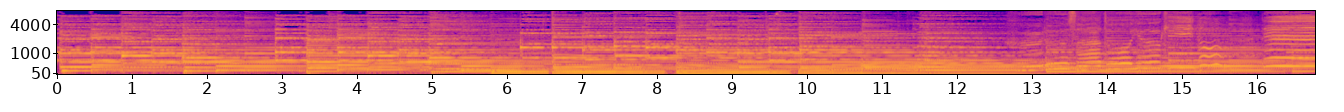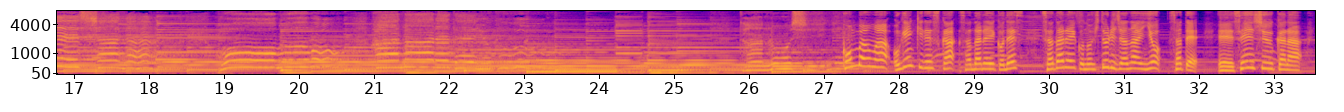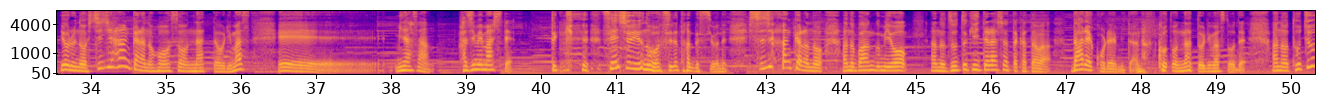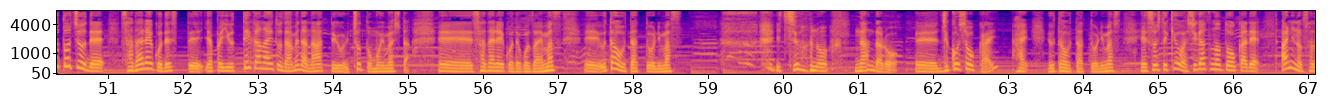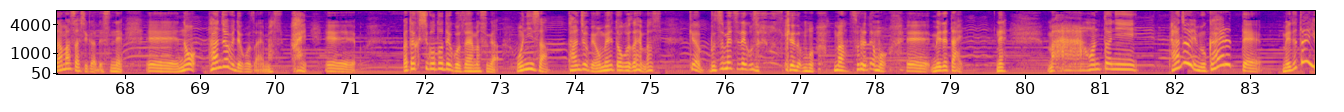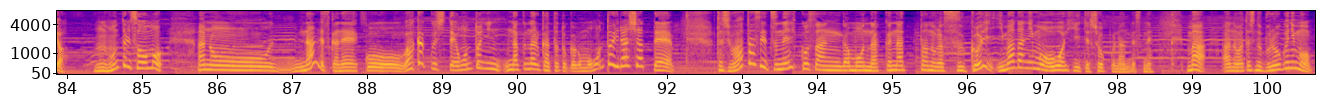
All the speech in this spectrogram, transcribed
ふお元気ですか？さだれいこです。さだれいこの一人じゃないよ。さて、えー先週から夜の7時半からの放送になっております。えー皆さん、はじめまして。って 先週言うのを忘れたんですよね。7時半からのあの番組をあのずっと聞いてらっしゃった方は誰これみたいなことになっておりますので、あの途中途中でさだれいこですってやっぱり言っていかないとダメだなっていうふうにちょっと思いました。えー、さだれいこでございます。えー歌を歌っております。一応あの、なんだろう、えー自己紹介？はい、歌を歌っております。えーそして今日は4月の10日で、兄のさだまさしがですね、えーの誕生日でございます。はい、えー私事でございますが、お兄さん、誕生日おめでとうございます。今日は仏滅でございますけども、まあ、それでも、えーめでたい。ね。まあ、本当に、誕生日迎えるって、めでたいよ。うん、本当にそう思う。あのー、何ですかね、こう、若くして本当に亡くなる方とかがもう本当いらっしゃって、私、渡瀬恒彦さんがもう亡くなったのがすごい、いまだにもう尾を引いてショックなんですね。まあ、あの、私のブログにも、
